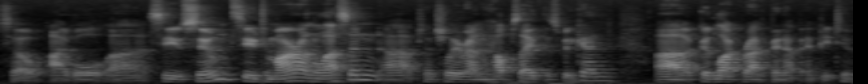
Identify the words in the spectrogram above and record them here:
So I will uh, see you soon. See you tomorrow on the lesson, uh, potentially around the help site this weekend. Uh, good luck wrapping up MP2.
